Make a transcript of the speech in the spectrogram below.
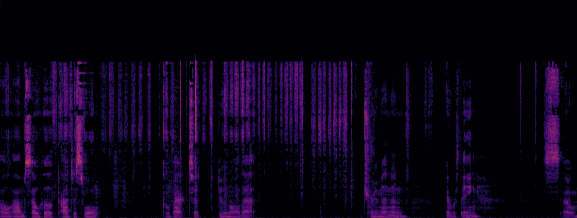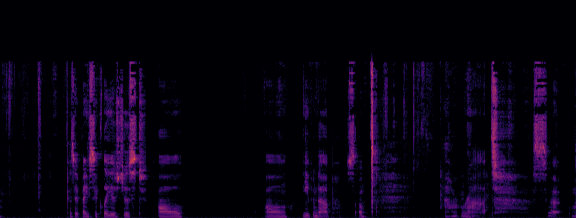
oh, I'm so hooked. I just won't go back to doing all that trimming and everything. So, because it basically is just all, all evened up. So, all right. So, here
